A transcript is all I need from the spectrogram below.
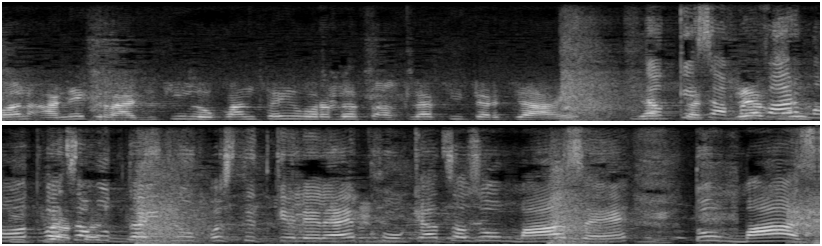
पण अनेक राजकीय लोकांचाही वर्दस असल्याची चर्चा आहे. नक्कीच आपण फार महत्त्वाचा मुद्दा इथे उपस्थित केलेला आहे. खोक्याचा जो माज आहे तो माज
